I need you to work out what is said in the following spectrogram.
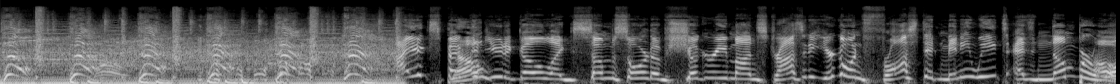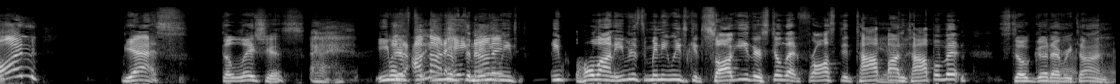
I expected no? you to go like some sort of sugary monstrosity. You're going frosted mini wheats as number oh. one. Yes, delicious. Even Listen, if, I'm not even hating the mini on wheats, it. hold on, even if the mini wheats get soggy, there's still that frosted top yeah. on top of it. Still good yeah, every time. Yeah.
